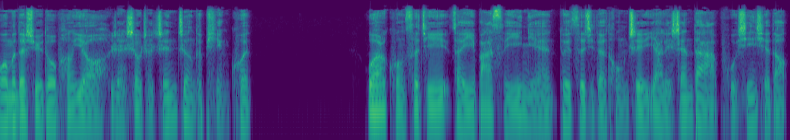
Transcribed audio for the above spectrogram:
我们的许多朋友忍受着真正的贫困。沃尔孔斯基在1841年对自己的同志亚历山大·普辛写道：“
